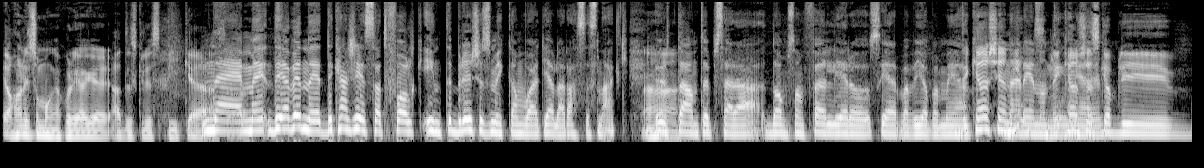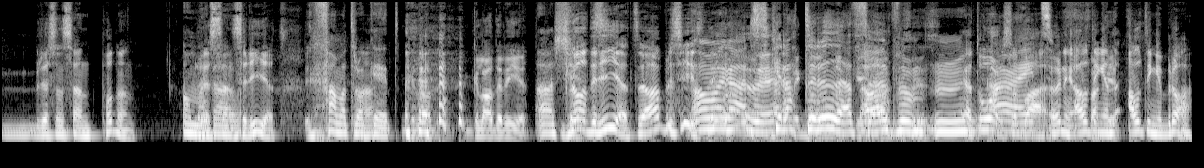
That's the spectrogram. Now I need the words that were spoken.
Jag har ni så många kollegor att det skulle spika? Nej alltså, men det, jag vet inte, det kanske är så att folk inte bryr sig så mycket om vårt jävla rassesnack. Utan typ såhär, de som följer och ser vad vi jobbar med. Det kanske är en när det är hint. Ni kanske ska bli recensentpodden. oh. Recenseriet. Fan vad tråkigt. Glad, gladeriet. Oh. Gladeriet, ja precis. Oh my god, skratteriet. Ja, typ. precis. Mm, Ett år så alright. bara, hörni, allting, är, allting är bra.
